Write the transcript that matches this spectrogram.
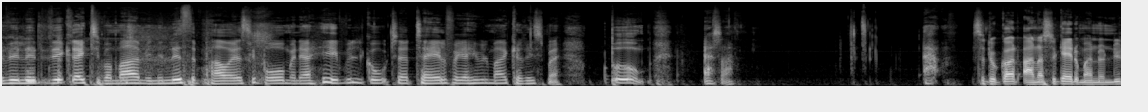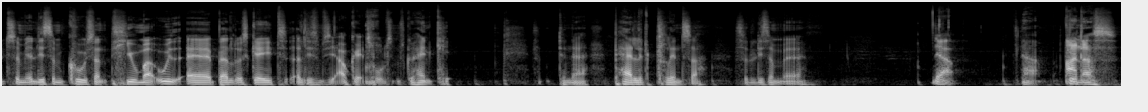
jeg ved lidt, det er ikke rigtigt, hvor meget min Elitha Power jeg skal bruge, men jeg er helt vildt god til at tale, for jeg har helt vildt meget karisma. Boom! Altså, ja. Så du godt, Anders, så gav du mig noget nyt, som jeg ligesom kunne sådan hive mig ud af Baldur's Gate, og ligesom sige, okay, Troels, du skal have en den der palette cleanser, så du ligesom... Øh, ja. Ja. Anders.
